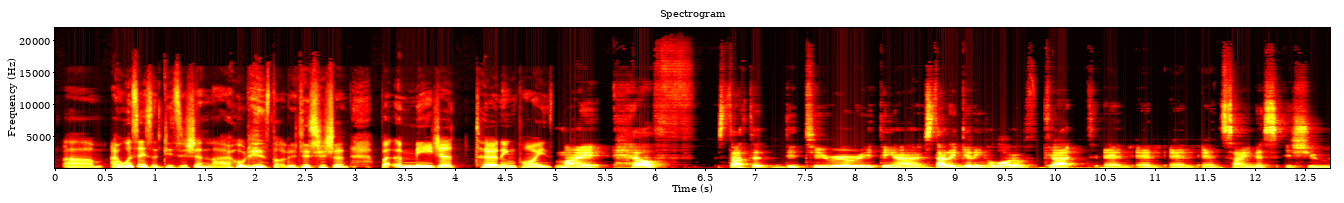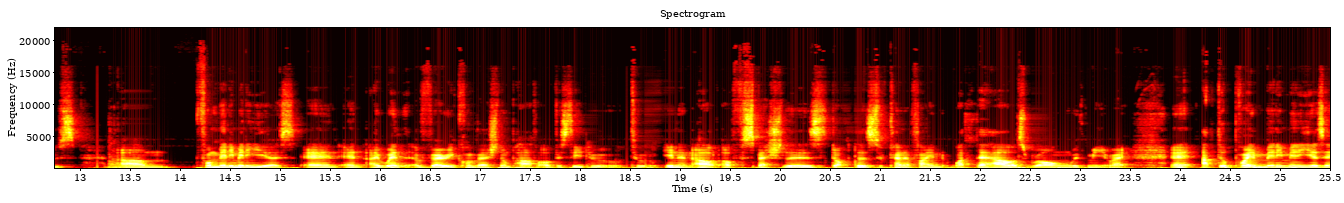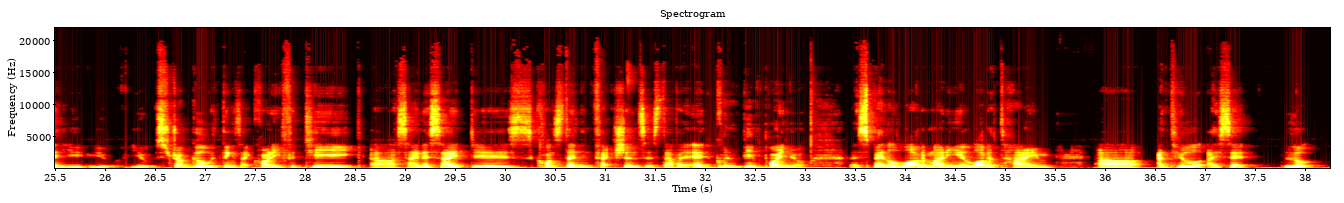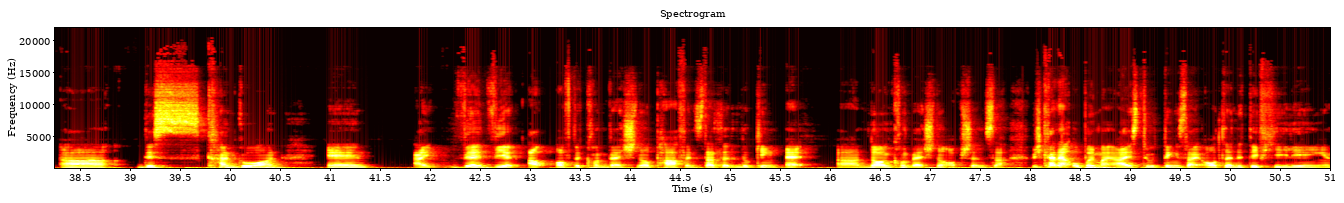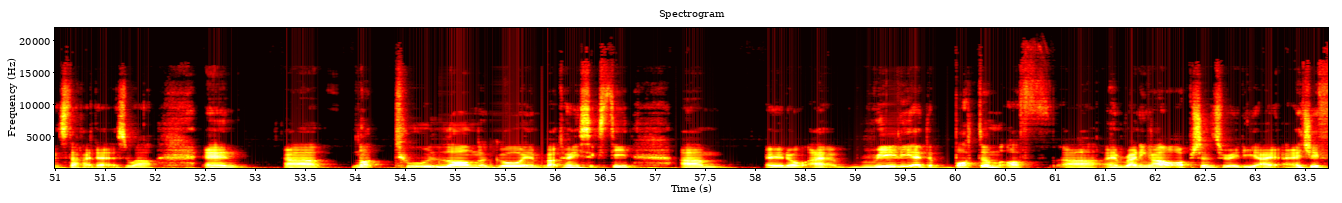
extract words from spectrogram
um, I won't say it's a decision, lah. I hope it's not a decision, but a major turning point. My health started deteriorating. I started getting a lot of gut and and and and sinus issues um, for many many years. And and I went a very conventional path, obviously, to to in and out of specialists, doctors to kind of find what the hell is wrong with me, right? And up to a point, many many years, and you you you struggle with things like chronic fatigue, uh, sinusitis, constant infections and stuff, and couldn't pinpoint. You know, I spent a lot of money, a lot of time uh, until I said, look, uh, this can't go on. And I then veered out of the conventional path and started looking at uh, non-conventional options, uh, which kind of opened my eyes to things like alternative healing and stuff like that as well. And uh, not too long ago, in about 2016, um, you know, I really at the bottom of uh, and running out of options already. I actually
